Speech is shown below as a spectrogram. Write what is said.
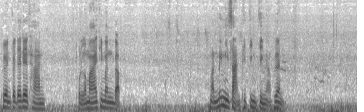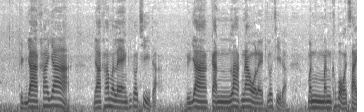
เพื่อนก็จะได้ทานผลไม้ที่มันแบบ มันไม่มีสารพิษจริง ๆ อะเพื่อน ถึงยาฆ่าหญ้ายาฆ่าแมลงที่เขาฉีดอะ หรือยากันรากเน่าอะไรที่เขาฉีดอะ มันมันเขาบอกใส่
